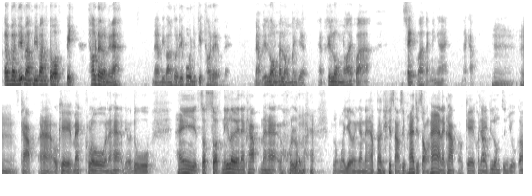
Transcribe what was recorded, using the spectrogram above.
เออวันนี้มีบางตัวปิดเท่าเดิมเลยนะนะมีบางตัวที่พูดที่ปิดเท่าเดิมเลยนะหรือลงก็ลงไม่เยอะนะคือลงน้อยกว่า เซ็ตว่ากันง่ายๆนะครับ อืมอืมครับ อ่า โอเค แมคโครนะฮะ เดี๋ยวดูให้สดๆนี้เลยนะครับนะฮะลงมาลงมาเยอะเหมือนกันนะครับ ตอนนี้ 35.25 นะครับ โอเค คนไหนที่ลงทุนอยู่ก็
